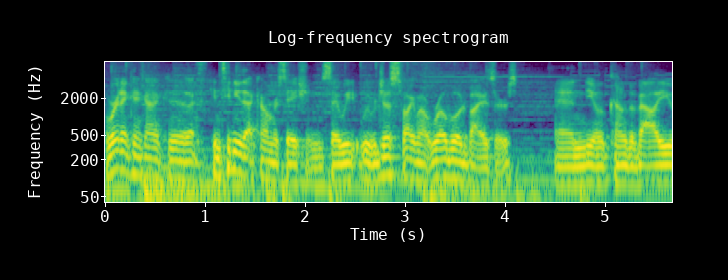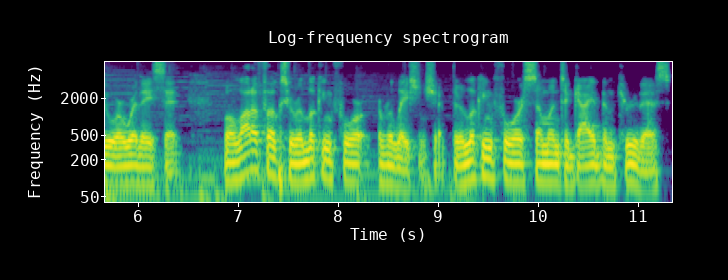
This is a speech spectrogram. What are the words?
We're going to kind of continue that conversation. So we, we were just talking about robo advisors and you know kind of the value or where they sit. Well, a lot of folks who are looking for a relationship, they're looking for someone to guide them through this,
